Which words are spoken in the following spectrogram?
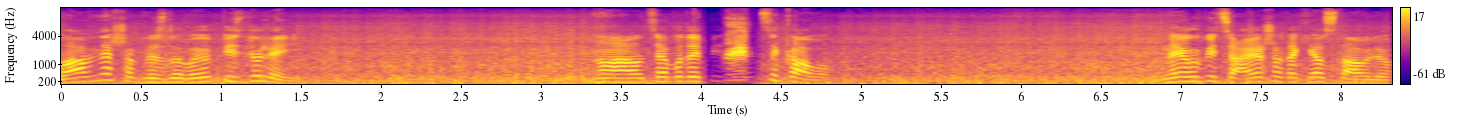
Головне, щоб не зловив піздюлей. Ну, але це буде цікаво. Не обіцяю, що таке вставлю.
